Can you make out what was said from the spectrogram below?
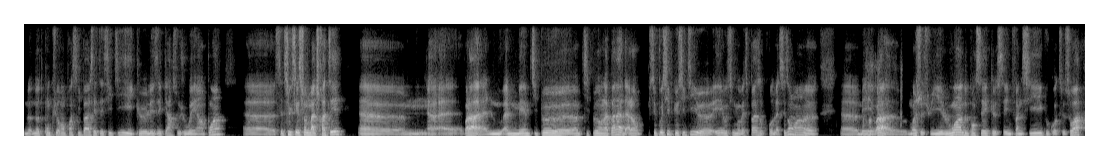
notre concurrent principal, c'était City et que les écarts se jouaient à un point, cette succession de matchs ratés, voilà, elle, nous, elle met un petit, peu, un petit peu dans la panade. Alors, c'est possible que City ait aussi une mauvaise passe au cours de la saison. Hein, euh, mais voilà, euh, moi je suis loin de penser que c'est une fin de cycle ou quoi que ce soit.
